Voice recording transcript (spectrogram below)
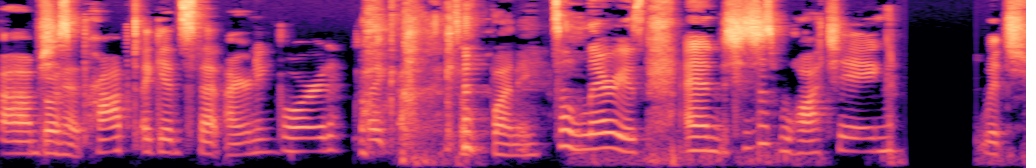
Um, Go she's ahead. propped against that ironing board. Like, so funny. It's hilarious. And she's just watching, which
